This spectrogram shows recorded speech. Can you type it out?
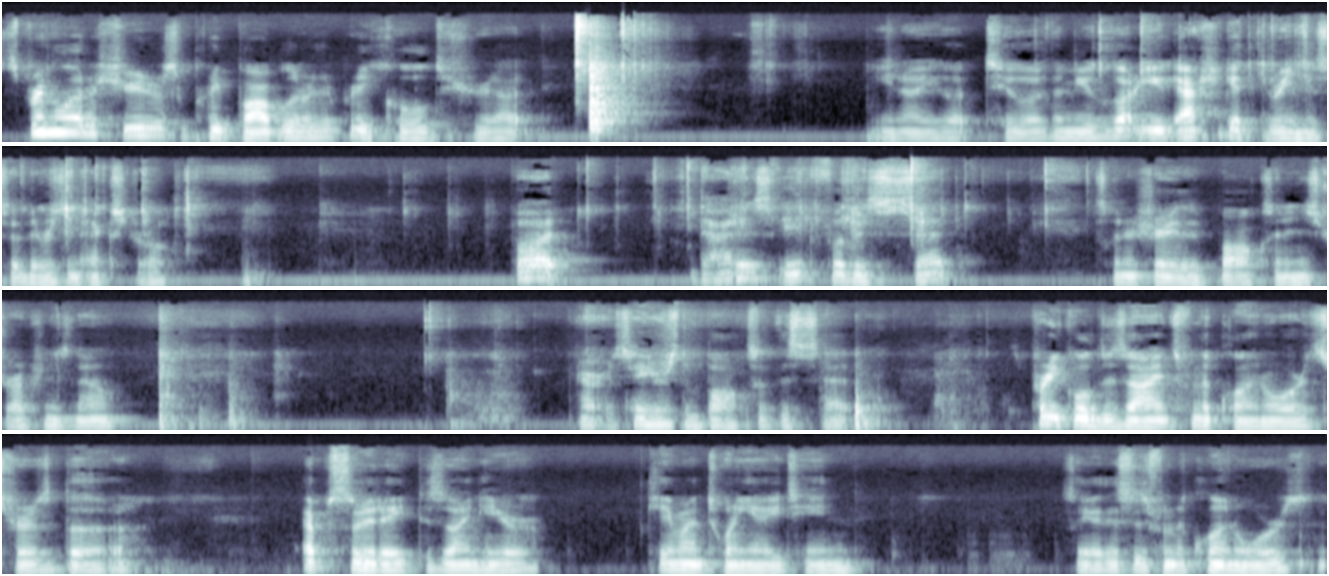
Spring loaded shooters are pretty popular. They're pretty cool to shoot at. You know, you got two of them. You got you actually get three in this, so there's an extra. But that is it for this set. It's gonna show you the box and instructions now. Alright, so here's the box of the set. It's pretty cool designs from the Clone Wars. There's the episode 8 design here. Came out in 2018. So yeah, this is from the Clone Wars. The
